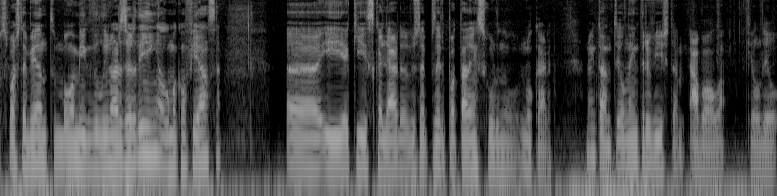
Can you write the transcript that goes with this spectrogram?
supostamente um bom amigo de Leonardo Jardim, alguma confiança. Eh, e aqui, se calhar, José Peseiro pode estar inseguro no, no cargo. No entanto, ele na entrevista à bola que ele deu,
